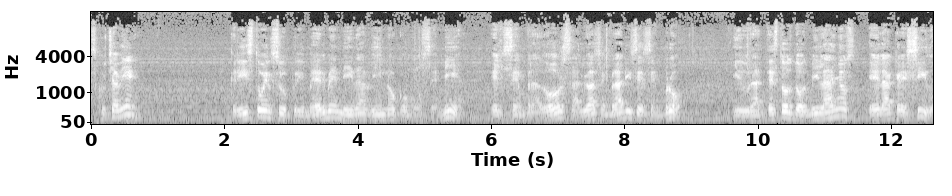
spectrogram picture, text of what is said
Escucha bien. Cristo en su primer venida vino como semilla el sembrador salió a sembrar y se sembró. Y durante estos dos mil años Él ha crecido.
